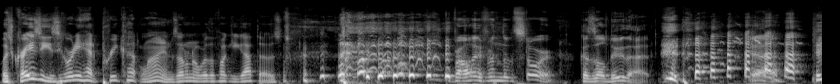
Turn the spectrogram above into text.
What's crazy is he already had pre-cut limes. I don't know where the fuck he got those. Probably from the store because they'll do that. yeah.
